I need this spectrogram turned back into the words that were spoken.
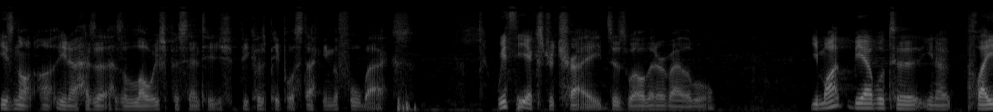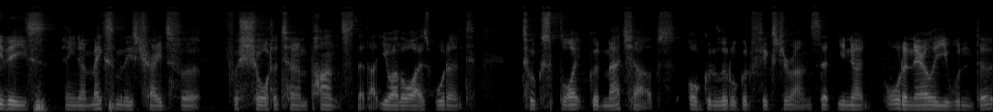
is not, uh, you know, has a has a lowish percentage because people are stacking the fullbacks with the extra trades as well that are available. You might be able to, you know, play these, you know, make some of these trades for for shorter term punts that you otherwise wouldn't to exploit good matchups or good little good fixture runs that you know ordinarily you wouldn't do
